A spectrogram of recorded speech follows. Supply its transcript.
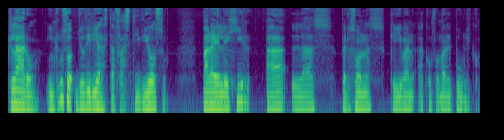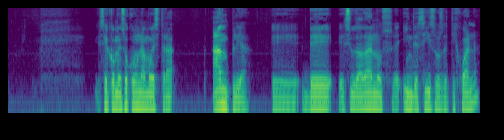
claro, incluso yo diría hasta fastidioso, para elegir a las personas que iban a conformar el público. Se comenzó con una muestra amplia eh, de eh, ciudadanos eh, indecisos de Tijuana,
